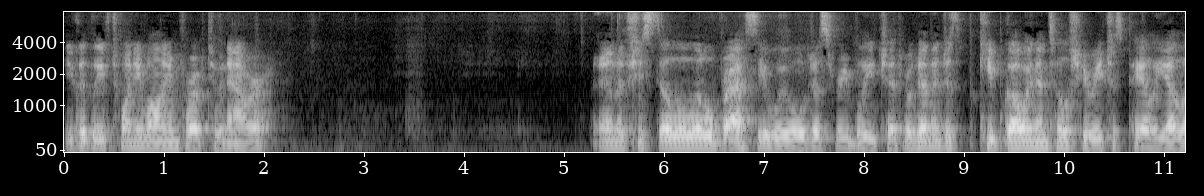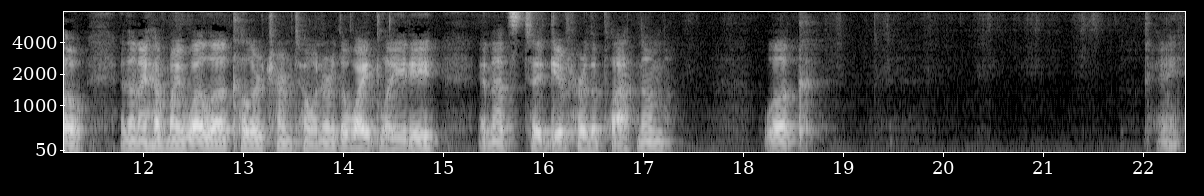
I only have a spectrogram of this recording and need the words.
you could leave 20 volume for up to an hour. And if she's still a little brassy, we will just rebleach it. We're going to just keep going until she reaches pale yellow. And then I have my Wella Color Charm Toner, the White Lady. And that's to give her the platinum look. Okay.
